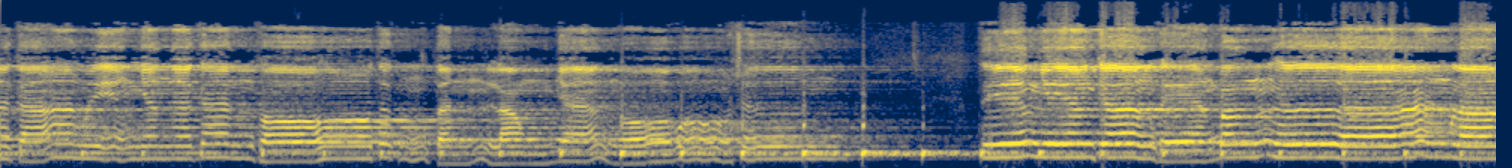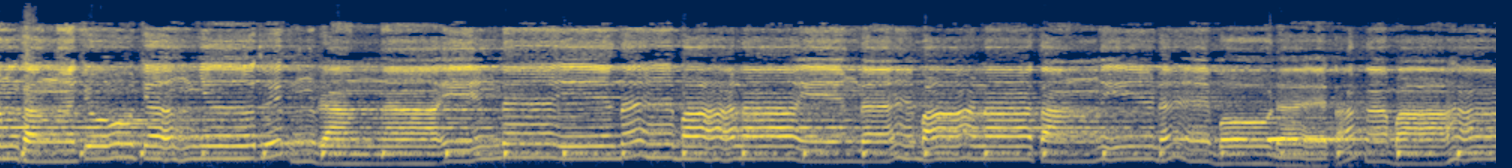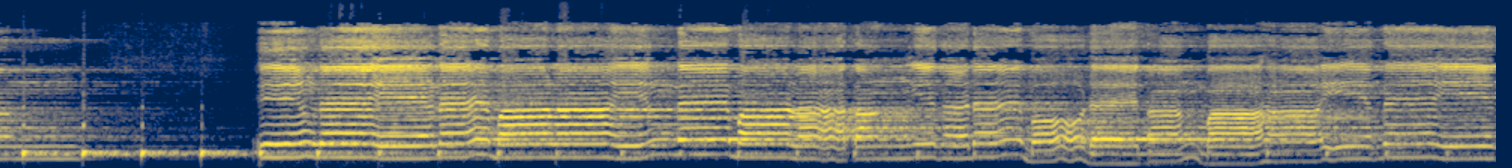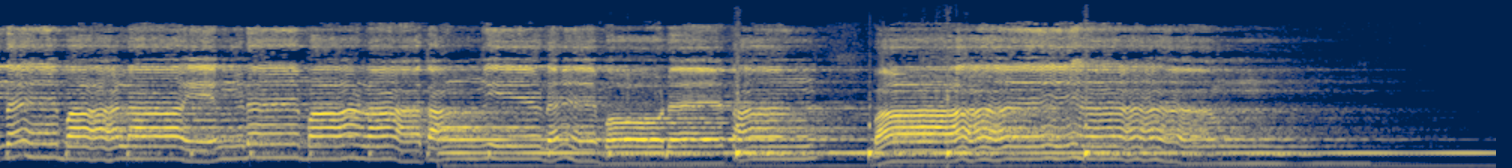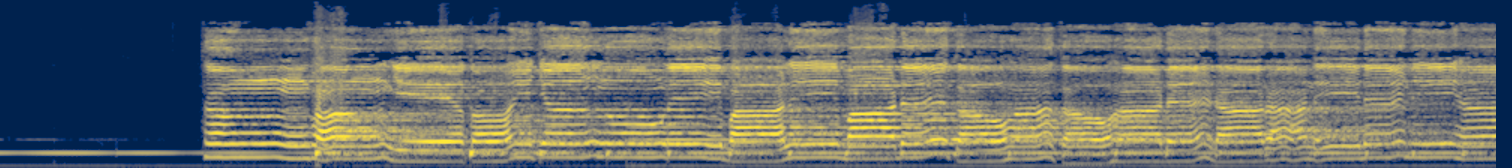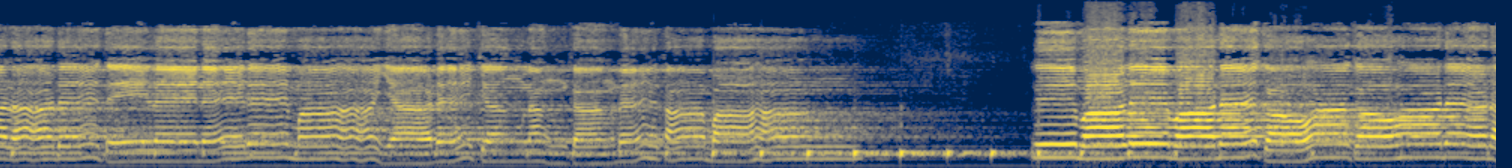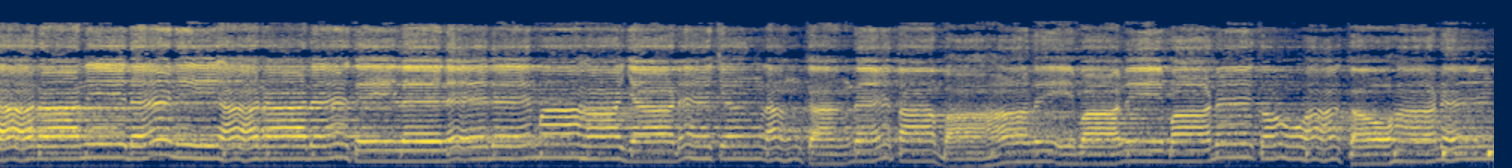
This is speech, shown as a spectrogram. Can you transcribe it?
ba bà ba bà đế cầu ha cầu ha đế đà ra ni đế ni ha ra đế tỳ lệ đế đế ma ha già đế chân lăng càng đế ta bà ha ly bà ly bà đế cầu ha cầu ha đế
